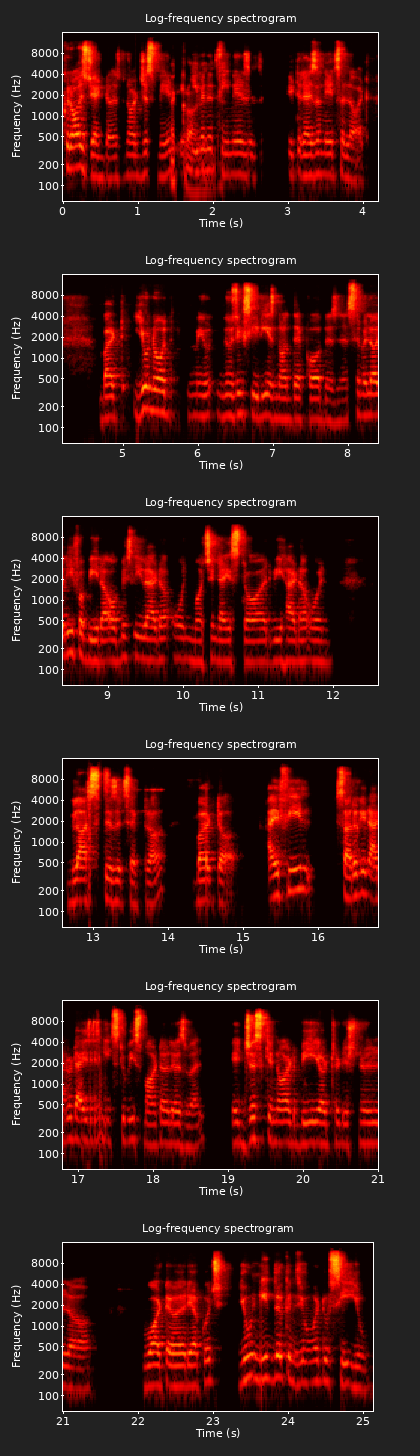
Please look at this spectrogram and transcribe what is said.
across genders, not just male. Across even genders. females, it resonates a lot. But you know mu- music cd is not their core business. Similarly for bira obviously we had our own merchandise store we had our own glasses etc but uh, i feel surrogate advertising needs to be smarter as well. It just cannot be a traditional uh, whatever yeah kuch. You need the consumer to see you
